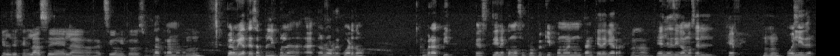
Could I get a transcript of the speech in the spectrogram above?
el desenlace, la acción y todo eso. La trama, ¿no? Pero fíjate, esa película, ah, lo recuerdo, Brad Pitt es, tiene como su propio equipo, ¿no? En un tanque de guerra. Él es, digamos, el jefe o el líder.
